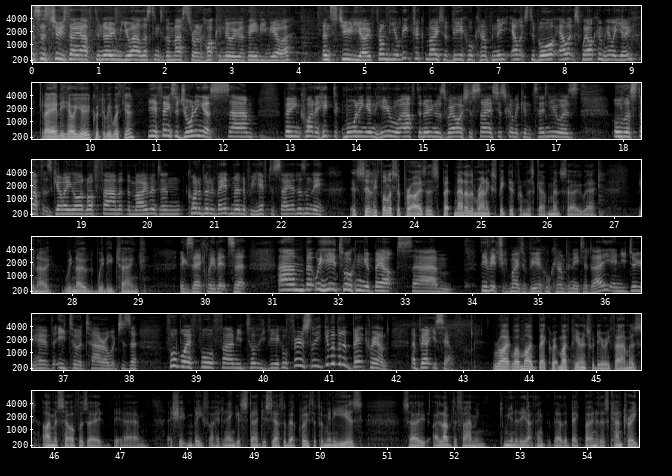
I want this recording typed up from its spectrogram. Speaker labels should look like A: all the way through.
A: This is Tuesday afternoon. You are listening to the Muster on Hokonui with Andy Muir. In studio from the Electric Motor Vehicle Company, Alex de Boer. Alex, welcome. How are you?
B: G'day, Andy. How are you? Good to be with you.
A: Yeah, thanks for joining us. Um, been quite a hectic morning in here, or afternoon as well, I should say. It's just going to continue as all the stuff that's going on off farm at the moment, and quite a bit of admin, if we have to say it, isn't there?
B: It's certainly full of surprises, but none of them are unexpected from this government. So, uh, you know, we know we need change.
A: Exactly, that's it. Um, but we're here talking about um, the Electric Motor Vehicle Company today, and you do have the e-Tuatara, which is a 4x4 farm utility vehicle. Firstly, give a bit of background about yourself.
B: Right. Well, my background, my parents were dairy farmers. I myself was a, um, a sheep and beef. I had an Angus stud just south of Balclutha for many years. So I love the farming community. I think that they're the backbone of this country.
